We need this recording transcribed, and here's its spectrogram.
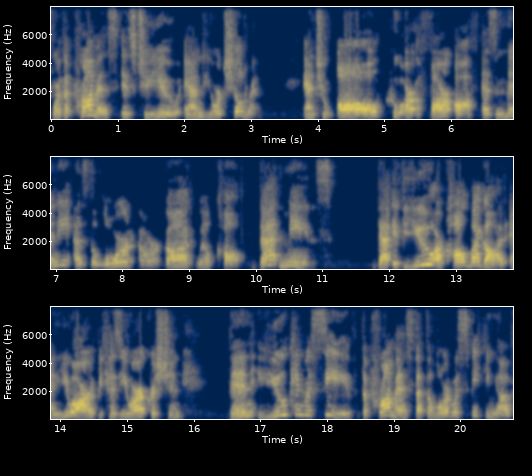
For the promise is to you and your children, and to all who are afar off, as many as the Lord our God will call. That means that if you are called by God, and you are because you are a Christian, then you can receive the promise that the Lord was speaking of,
